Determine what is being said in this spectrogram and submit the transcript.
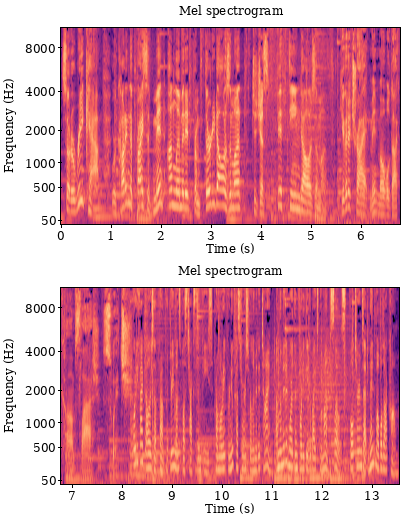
So to recap, we're cutting the price of Mint Unlimited from $30 a month to just $15 a month. Give it a try at mintmobile.com slash switch. $45 upfront for three months plus taxes and fees. Promo rate for new customers for limited time. Unlimited more than 40 gigabytes per month. Slows. Full terms at mintmobile.com.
